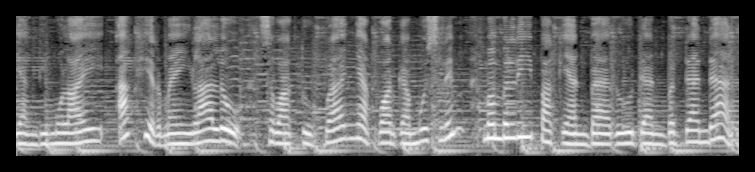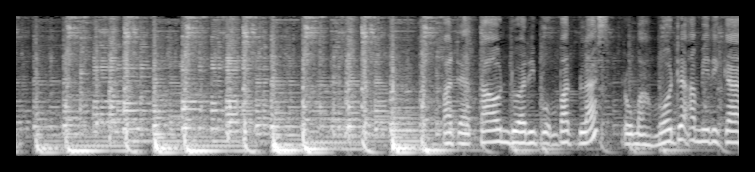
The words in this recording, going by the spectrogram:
yang dimulai akhir Mei lalu, sewaktu banyak warga muslim membeli pakaian baru dan berdandan. Pada tahun 2014, rumah mode Amerika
